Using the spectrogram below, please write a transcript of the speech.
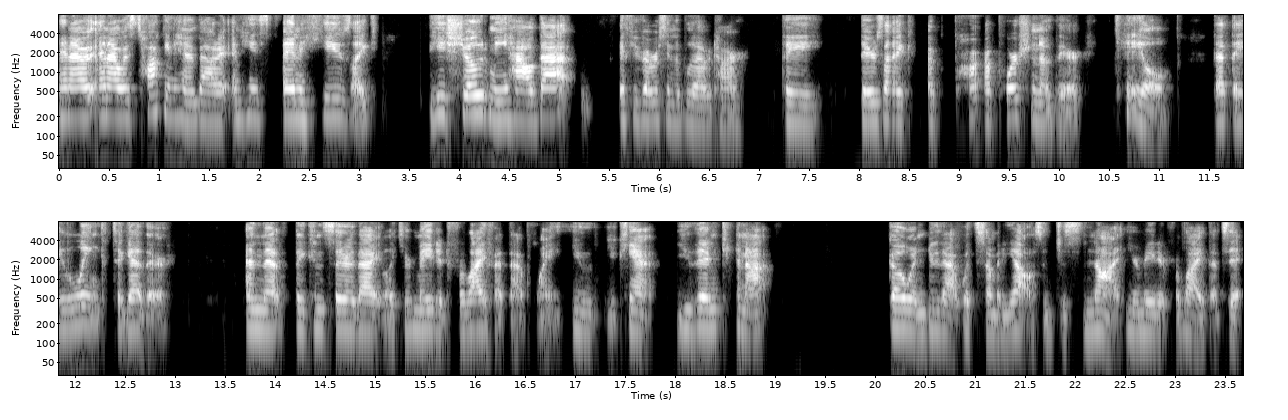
and i and i was talking to him about it and he's and he's like he showed me how that if you've ever seen the blue avatar they there's like a, a portion of their tail that they link together and that they consider that like you're mated for life at that point. You you can't you then cannot go and do that with somebody else. It's just not. You're made it for life. That's it.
